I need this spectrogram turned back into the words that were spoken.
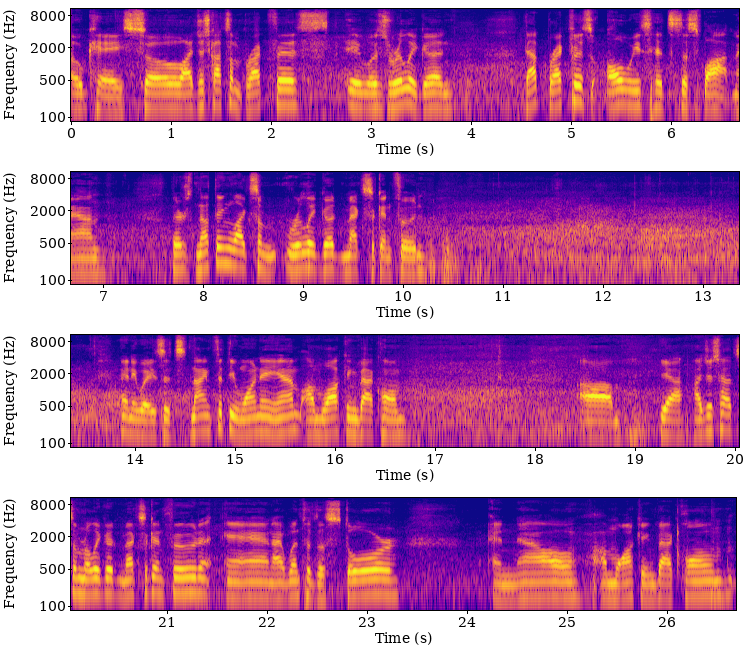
Okay, so I just got some breakfast. It was really good that breakfast always hits the spot, man. There's nothing like some really good Mexican food. Anyways, it's 9:51 a.m. I'm walking back home. Um, yeah, I just had some really good Mexican food, and I went to the store, and now I'm walking back home.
